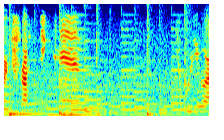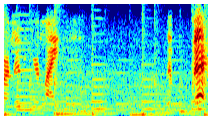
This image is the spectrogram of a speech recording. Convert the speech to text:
are trusting Him, and where you are living your life the best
